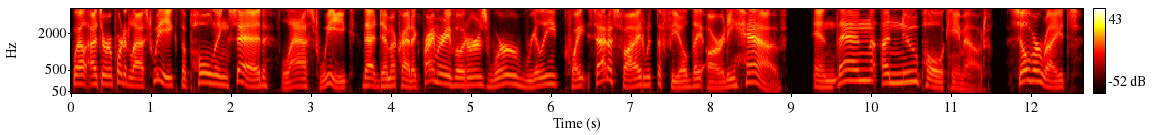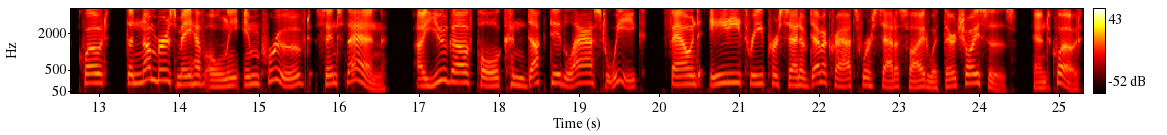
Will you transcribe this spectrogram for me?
Well, as I reported last week, the polling said last week that Democratic primary voters were really quite satisfied with the field they already have. And then a new poll came out. Silver writes, quote, the numbers may have only improved since then. A YouGov poll conducted last week found 83% of Democrats were satisfied with their choices. End quote.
